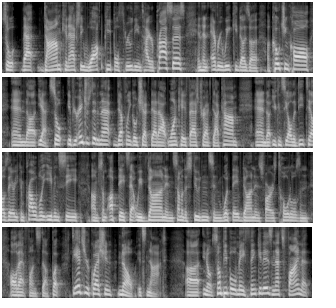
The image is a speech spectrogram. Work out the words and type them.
so that Dom can actually walk people through the entire process. And then every week he does a, a coaching call. And uh, yeah, so if you're interested in that, definitely go check that out, 1kfasttrack.com. And uh, you can see all the details there. You can probably even see um, some updates that we've done and some of the students and what they've done as far as totals and all that fun stuff. But to answer your question, no, it's not. Uh, you know, some people may think it is, and that's fine. That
